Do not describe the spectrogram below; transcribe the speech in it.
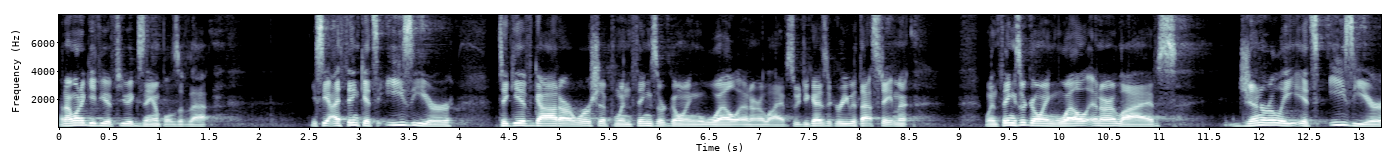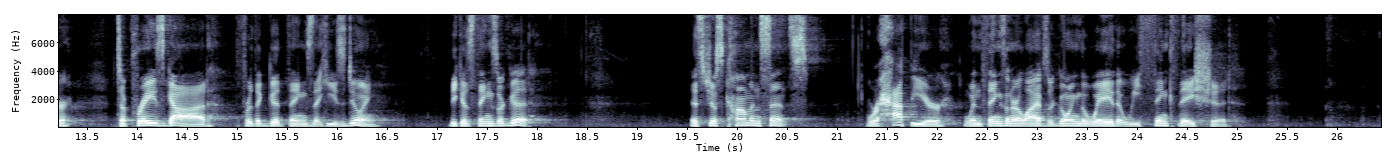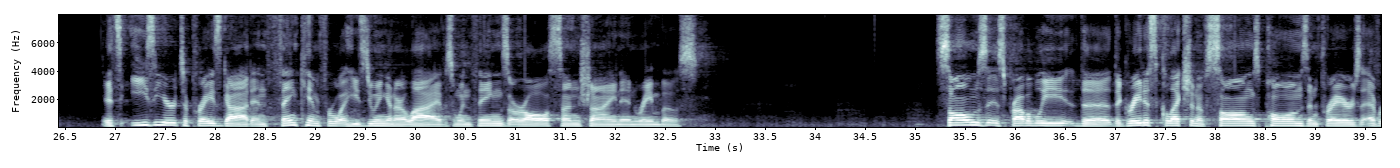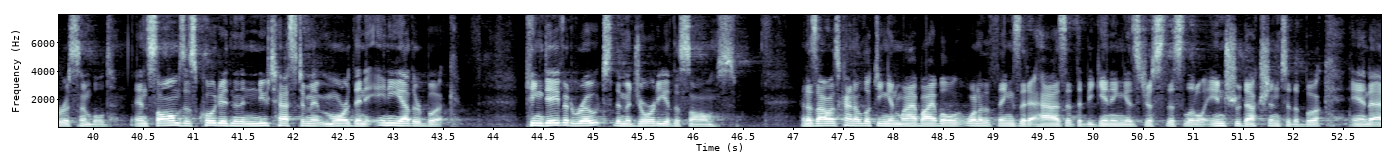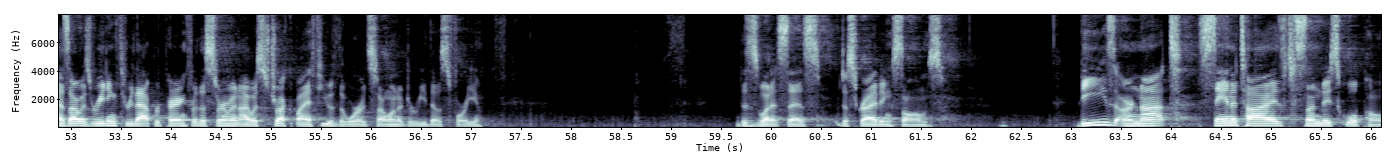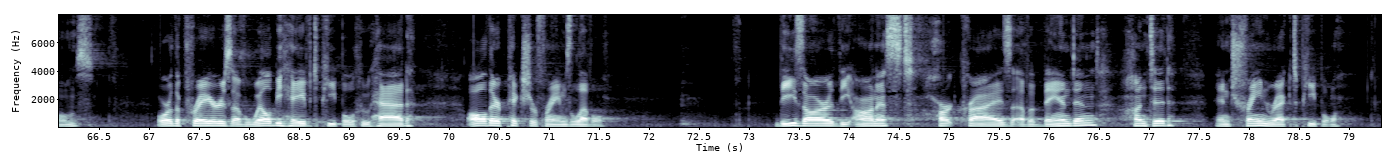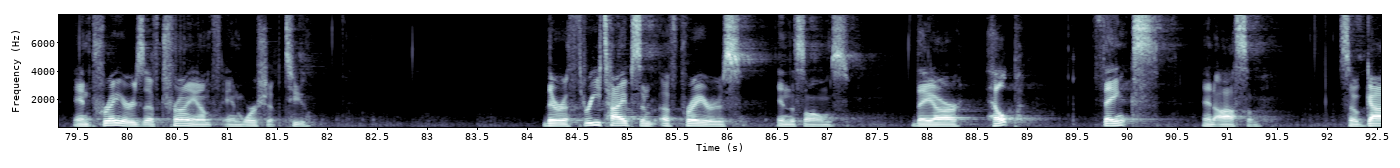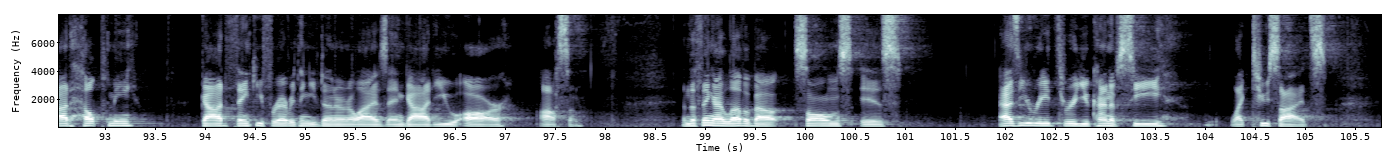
And I want to give you a few examples of that. You see, I think it's easier to give God our worship when things are going well in our lives. Would you guys agree with that statement? when things are going well in our lives, generally it's easier to praise God for the good things that He's doing because things are good. It's just common sense. We're happier when things in our lives are going the way that we think they should. It's easier to praise God and thank Him for what He's doing in our lives when things are all sunshine and rainbows. Psalms is probably the, the greatest collection of songs, poems, and prayers ever assembled. And Psalms is quoted in the New Testament more than any other book. King David wrote the majority of the Psalms. And as I was kind of looking in my Bible, one of the things that it has at the beginning is just this little introduction to the book. And as I was reading through that, preparing for the sermon, I was struck by a few of the words, so I wanted to read those for you. This is what it says, describing Psalms. These are not sanitized Sunday school poems or the prayers of well behaved people who had all their picture frames level. These are the honest heart cries of abandoned, hunted, and train wrecked people, and prayers of triumph and worship, too. There are three types of prayers in the Psalms they are help, thanks, and awesome. So, God, help me. God, thank you for everything you've done in our lives. And God, you are awesome. And the thing I love about Psalms is as you read through, you kind of see like two sides.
